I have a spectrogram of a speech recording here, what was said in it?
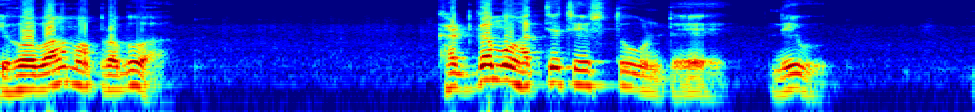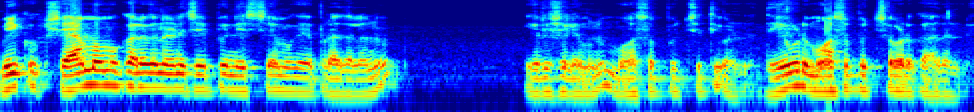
ఇహోవా మా ప్రభువ ఖడ్గము హత్య చేస్తూ ఉంటే నీవు మీకు క్షేమము కలుగునని చెప్పి నిశ్చయముగా ప్రజలను ఇరుషలేమును మోసపుచ్చితి వండి దేవుడు మోసపుచ్చేవాడు కాదండి.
